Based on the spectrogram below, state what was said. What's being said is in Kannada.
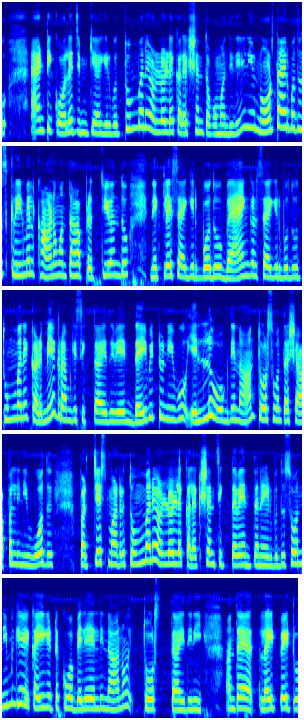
ಆ್ಯಂಟಿ ಕಾಲೇಜ್ ಜಿಮ್ಕಿ ಆಗಿರ್ಬೋದು ತುಂಬಾ ಒಳ್ಳೊಳ್ಳೆ ಕಲೆಕ್ಷನ್ ತೊಗೊಂಬಂದಿದ್ದೀನಿ ನೀವು ನೋಡ್ತಾ ಇರ್ಬೋದು ಸ್ಕ್ರೀನ್ ಮೇಲೆ ಕಾಣುವಂತಹ ಪ್ರತಿಯೊಂದು ನೆಕ್ಲೆಸ್ ಆಗಿರ್ಬೋದು, ಬ್ಯಾಂಗಲ್ಸ್ ಆಗಿರ್ಬೋದು ತುಂಬಾ ಕಡಿಮೆ ಗ್ರಾಮ್ಗೆ ಸಿಗ್ತಾ ಇದ್ದೀವಿ ದಯವಿಟ್ಟು ನೀವು ಎಲ್ಲೂ ಹೋಗದೆ ನಾನು ತೋರಿಸುವಂಥ ಶಾಪಲ್ಲಿ ನೀವು ಓದಿ ಪರ್ಚೇಸ್ ಮಾಡಿದ್ರೆ ತುಂಬಾ ಒಳ್ಳೊಳ್ಳೆ ಕಲೆಕ್ಷನ್ ಸಿಗ್ತವೆ ಅಂತಲೇ ಹೇಳ್ಬೋದು. ಸೊ ನಿಮಗೆ ಕೈಗೆಟಕುವ ಬೆಲೆಯಲ್ಲಿ ನಾನು ತೋರಿಸ್ತಾ ಇದ್ದೀನಿ. ಅಂತ ಲೈಟ್ ವೆಯ್ಟ್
